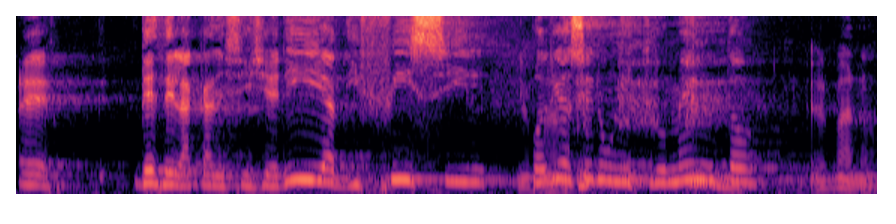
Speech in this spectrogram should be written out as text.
eh, desde la Cancillería difícil? ¿Podría ser un instrumento? Hermano,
